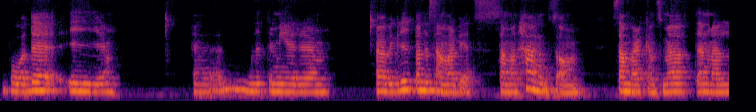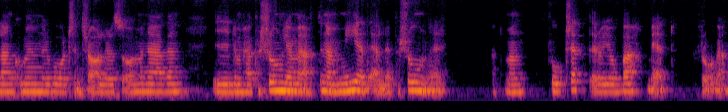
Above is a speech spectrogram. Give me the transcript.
Både i Eh, lite mer eh, övergripande samarbetssammanhang som samverkansmöten mellan kommuner och vårdcentraler och så, men även i de här personliga mötena med äldre personer. Att man fortsätter att jobba med frågan.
